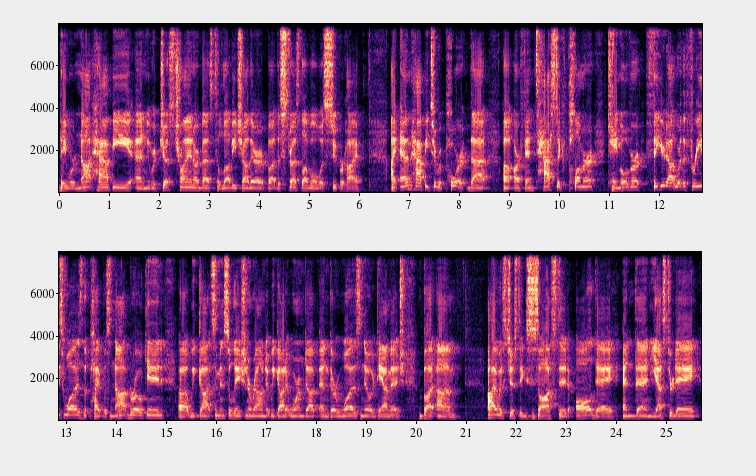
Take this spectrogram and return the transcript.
they were not happy and we were just trying our best to love each other but the stress level was super high I am happy to report that uh, our fantastic plumber came over, figured out where the freeze was. The pipe was not broken. Uh, we got some insulation around it. We got it warmed up, and there was no damage. But um, I was just exhausted all day. And then yesterday,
